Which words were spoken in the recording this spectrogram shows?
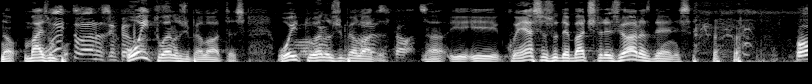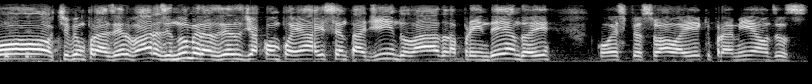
Não, mais um Oito anos em Pelotas. Oito anos de Pelotas. Oito anos de Pelotas. Pelotas. Né? E, e, conheces o debate 13 horas, Denis? Oh, tive um prazer várias, inúmeras vezes de acompanhar aí sentadinho do lado, aprendendo aí com esse pessoal aí, que para mim é um dos,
